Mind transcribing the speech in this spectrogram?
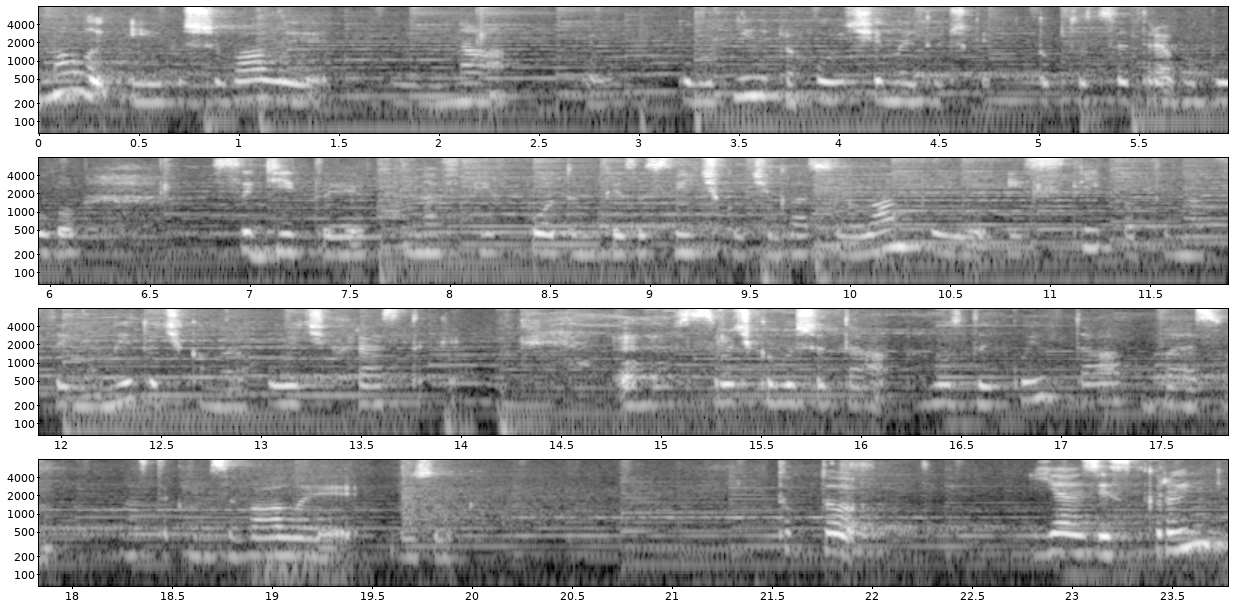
не мали і вишивали е, на полотні, рахуючи ниточки. Тобто це треба було сидіти навпівпотемки за свічкою чи газовою лампою і сліпати над цими ниточками, рахуючи хрестики. Е, Сорочка вишита гвоздикою та безом. Нас так називали бузок. Тобто я зі скринь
